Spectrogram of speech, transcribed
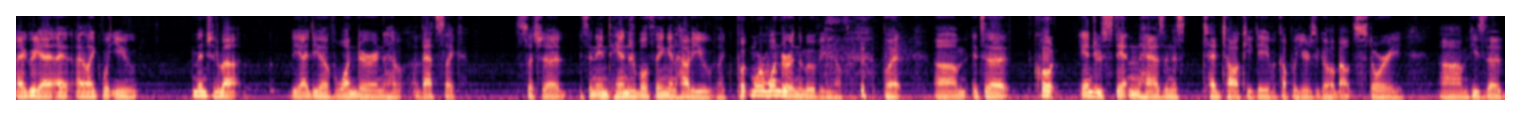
I agree. I, I, I like what you mentioned about the idea of wonder and how that's like such a it's an intangible thing and how do you like put more wonder in the movie you know but um, it's a quote andrew stanton has in this TED talk he gave a couple years ago about story. Um, he's the,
